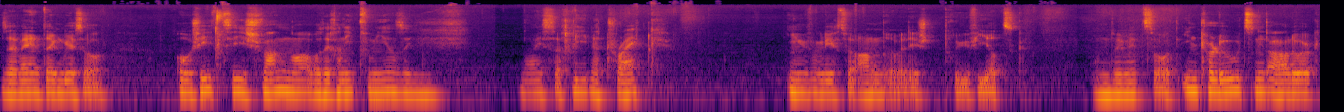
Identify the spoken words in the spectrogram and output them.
also er erwähnt irgendwie so, oh shit, sie ist schwanger, aber der kann nicht von mir sein. Nice, ein kleiner Track im Vergleich zu anderen, weil der ist 43. Und wenn man jetzt so die Interludes nicht anschaut,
